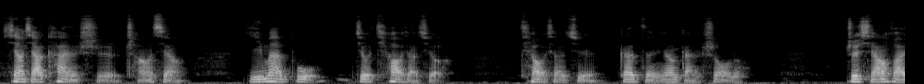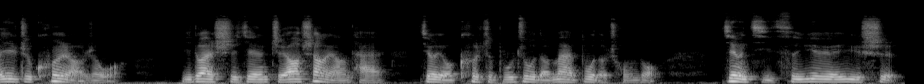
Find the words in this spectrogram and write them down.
向下看时，常想。一迈步就跳下去了，跳下去该怎样感受呢？这想法一直困扰着我。一段时间，只要上阳台，就有克制不住的迈步的冲动，竟几次跃跃欲试，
